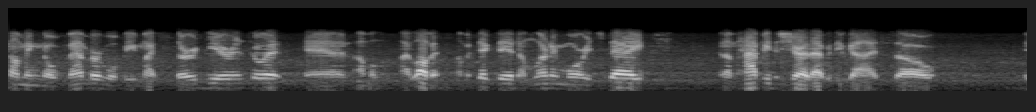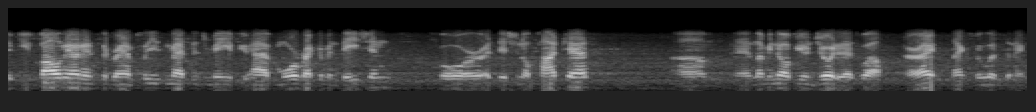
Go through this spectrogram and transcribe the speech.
coming November will be my third year into it, and I'm a, I love it. I'm addicted. I'm learning more each day, and I'm happy to share that with you guys. So if you follow me on Instagram, please message me if you have more recommendations for additional podcasts. Um, and let me know if you enjoyed it as well. All right? Thanks for listening.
